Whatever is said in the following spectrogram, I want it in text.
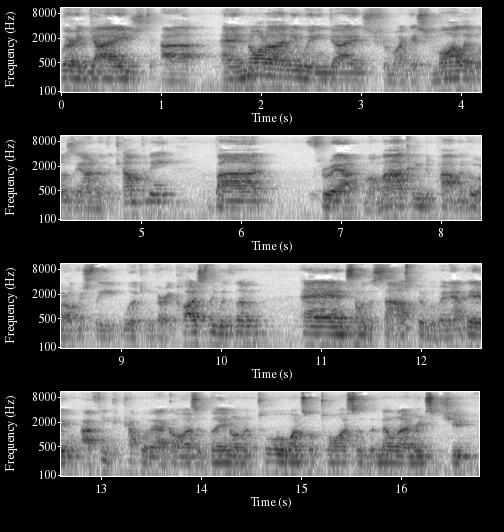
We're engaged, uh, and not only we engaged from, I guess, from my level as the owner of the company, but throughout my marketing department, who are obviously working very closely with them, and some of the salespeople have been out there. I think a couple of our guys have been on a tour once or twice of the Melanoma Institute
